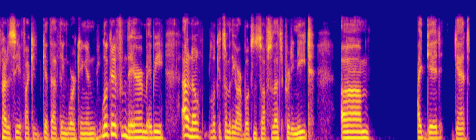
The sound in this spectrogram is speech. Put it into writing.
try to see if I could get that thing working and look at it from there. Maybe I don't know. Look at some of the art books and stuff. So that's pretty neat. Um, I did get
